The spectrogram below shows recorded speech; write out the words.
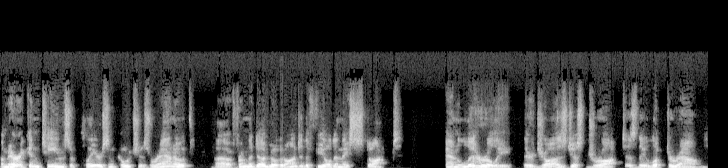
American teams of players and coaches ran out uh, from the dugout onto the field and they stopped. And literally, their jaws just dropped as they looked around.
